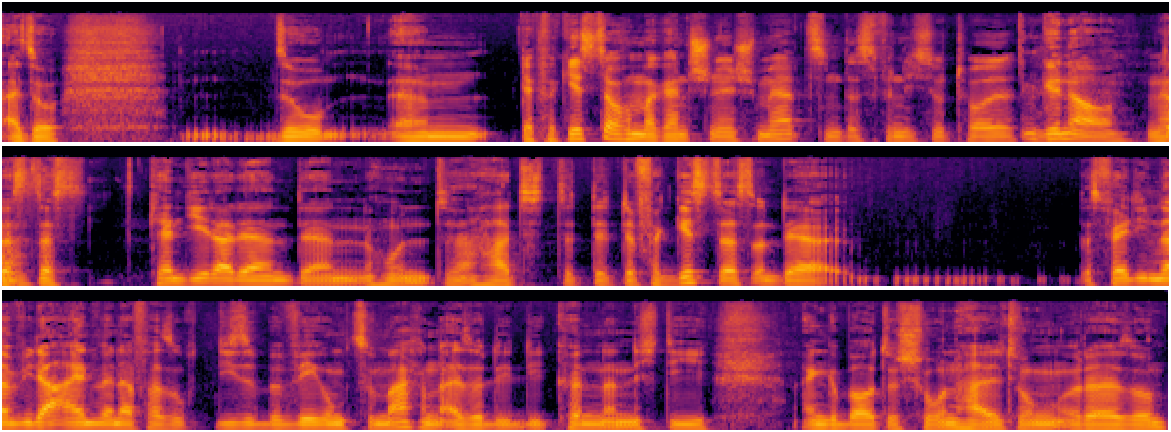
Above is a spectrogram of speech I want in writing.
also so, ähm, Der vergisst auch immer ganz schnell Schmerzen, das finde ich so toll. genau, Na? das, das kennt jeder, der, der einen Hund hat, der, der, der vergisst das und der das fällt ihm dann wieder ein, wenn er versucht, diese Bewegung zu machen. Also die, die können dann nicht die eingebaute Schonhaltung oder so.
